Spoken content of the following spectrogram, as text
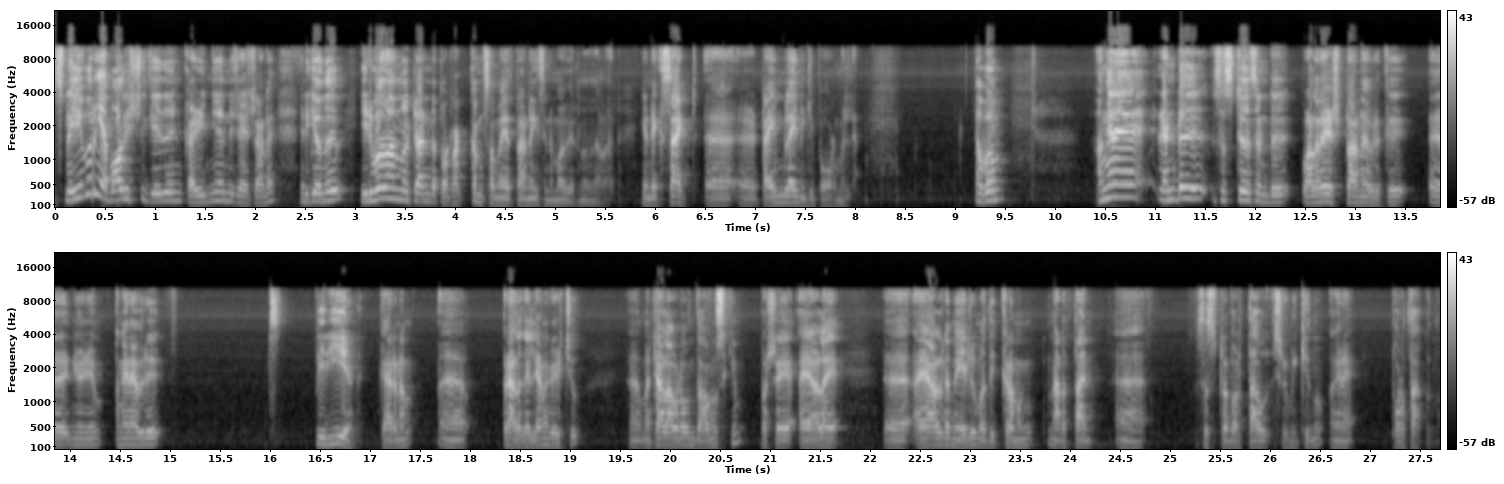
slavery abolish ചെയ്തതിന് കഴിഞ്ഞതിന് ശേഷമാണ് എനിക്ക് തോന്നുന്നത് ഇരുപതാം നൂറ്റാണ്ടിന്റെ തുടക്കം സമയത്താണ് ഈ സിനിമ വരുന്നത് എന്നുള്ളത്. ഇതിന്റെ എക്സാക്ട് ടൈം ലൈൻ എനിക്ക് ഓർമ്മയില്ല. അപ്പം അങ്ങനെ രണ്ട് സിസ്റ്റേഴ്സ് ഉണ്ട്. വളരെ ഇഷ്ടമാണ് അവർക്ക് ന്യൂനിയം അങ്ങനെ അവർ പിരിയാണ്. കാരണം ഒരാൾ കല്യാണം കഴിച്ചു. മറ്റാൾ അവിടെ വന്ന് താമസിക്കും. പക്ഷേ അയാളെ അയാളുടെ മേലും അതിക്രമം നടത്താൻ സിസ്റ്റർ ഭർത്താവ് ശ്രമിക്കുന്നു അങ്ങനെ പുറത്താക്കുന്നു.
